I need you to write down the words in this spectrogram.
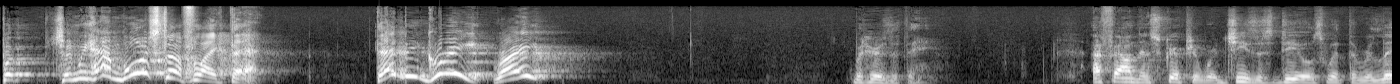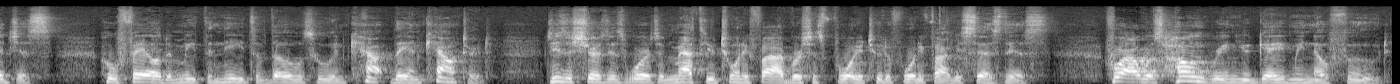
But shouldn't we have more stuff like that? That'd be great, right? But here's the thing I found in scripture where Jesus deals with the religious who failed to meet the needs of those who encount- they encountered Jesus shares his words in Matthew 25, verses 42 to 45. He says this For I was hungry, and you gave me no food.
